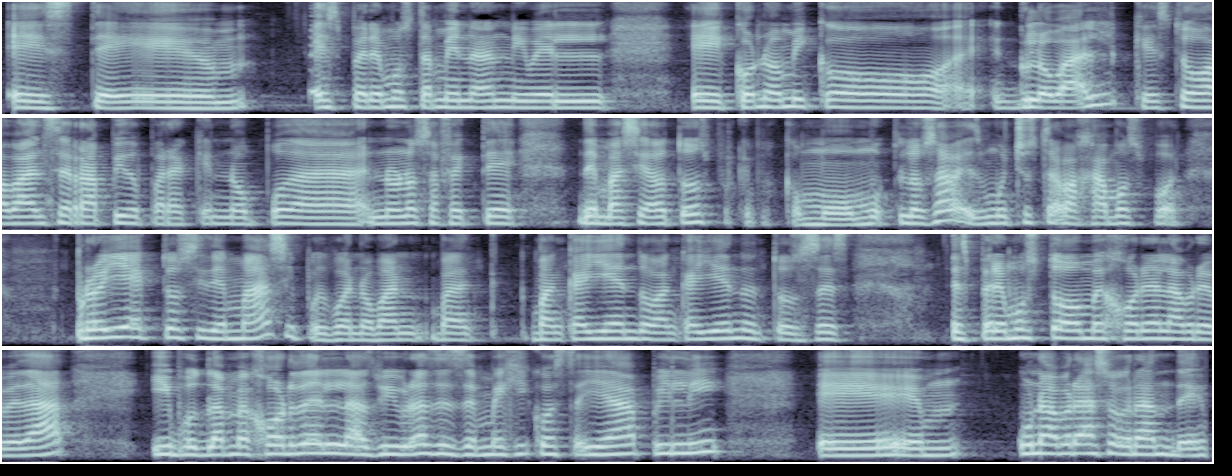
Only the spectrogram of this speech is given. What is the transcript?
Este Esperemos también a nivel económico eh, global que esto avance rápido para que no pueda, no nos afecte demasiado a todos, porque pues, como lo sabes, muchos trabajamos por proyectos y demás, y pues bueno, van, van, cayendo, van cayendo, entonces esperemos todo mejore a la brevedad. Y pues la mejor de las vibras desde México hasta allá, Pili. Em, un abrazo grande.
